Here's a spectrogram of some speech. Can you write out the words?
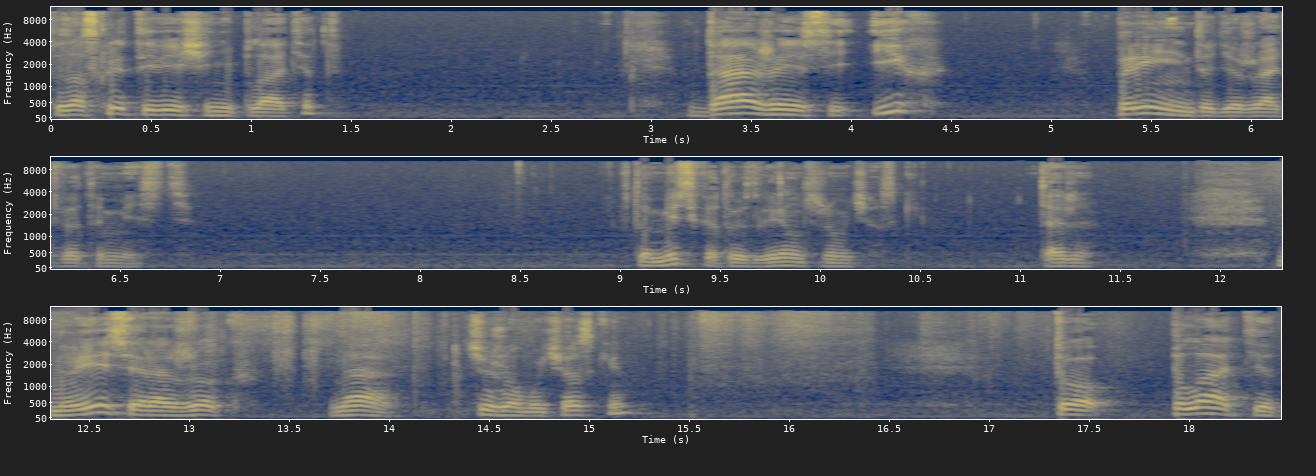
то за скрытые вещи не платят, даже если их принято держать в этом месте. В том месте, которое сгорело на чужом участке. Даже. Но если разжег на чужом участке, то платит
